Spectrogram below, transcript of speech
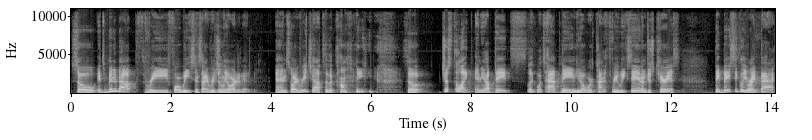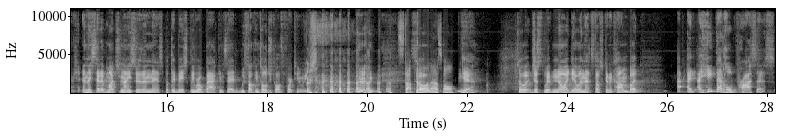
So it's been about three, four weeks since I originally ordered it. And so I reach out to the company. so just to like any updates, like what's happening, you know, we're kind of three weeks in. I'm just curious. They basically write back, and they said it much nicer than this, but they basically wrote back and said, We fucking told you 12 to 14 weeks. Stop calling asshole. Yeah. So it just we have no idea when that stuff's going to come, but I, I, I hate that whole process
